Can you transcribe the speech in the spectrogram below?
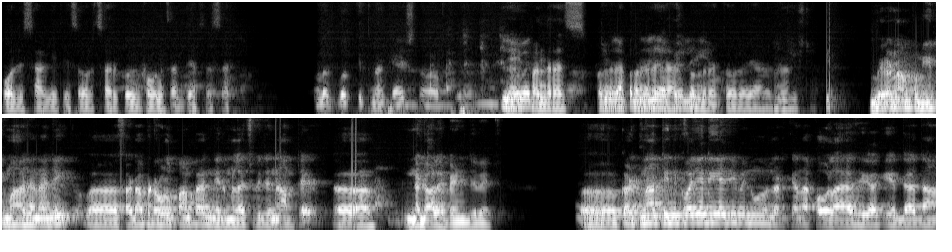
पुलिस आ गई थी और सर को भी फोन कर दिया था सर लगभग कितना कैश था आपके ये पंद्रह पंद्रह पंद्रह हजार पहले ही। पंद्रह दो हजार था ਮੇਰਾ ਨਾਮ ਪੁਨੀਤ ਮਹਾਜਨ ਹੈ ਜੀ ਅਹ ਸਾਡਾ ਪੈਟਰੋਲ ਪੰਪ ਹੈ ਨਿਰਮਲ ਐਚਪੀ ਦੇ ਨਾਮ ਤੇ ਅਹ ਨਡਾਲੇ ਪਿੰਡ ਦੇ ਵਿੱਚ ਅਹ ਘਟਨਾ 3 ਵਜੇ ਦੀ ਹੈ ਜੀ ਮੈਨੂੰ ਲੜਕਿਆਂ ਦਾ ਕਾਲ ਆਇਆ ਸੀਗਾ ਕਿ ਇਦਾਂ ਇਦਾਂ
